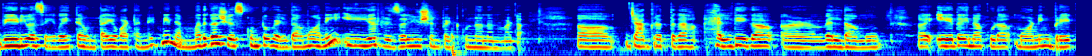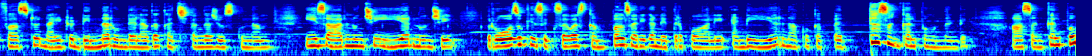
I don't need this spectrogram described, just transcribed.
వీడియోస్ ఏవైతే ఉంటాయో వాటన్నిటిని నెమ్మదిగా చేసుకుంటూ వెళ్దాము అని ఈ ఇయర్ రిజల్యూషన్ పెట్టుకున్నాను అనమాట జాగ్రత్తగా హెల్దీగా వెళ్దాము. ఏదైనా కూడా మార్నింగ్ బ్రేక్ఫాస్ట్ నైట్ డిన్నర్ ఉండేలాగా ఖచ్చితంగా చూసుకుందాం. ఈసారి నుంచి ఇయర్ నుంచి రోజుకి సిక్స్ అవర్స్ కంపల్సరీగా నిద్రపోవాలి. అండ్ ఈ ఇయర్ నాకు ఒక పెద్ద సంకల్పం ఉందండి. ఆ సంకల్పం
